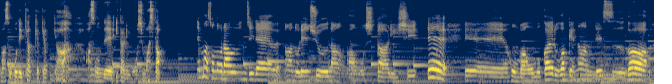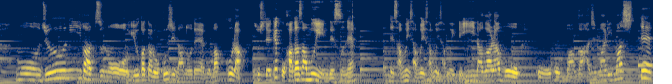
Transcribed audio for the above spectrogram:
まあそこでキャッキャキャッキャ遊んでいたりもしました。で、まあそのラウンジで、あの練習なんかもしたりして、えー、本番を迎えるわけなんですが、もう12月の夕方6時なので、もう真っ暗。そして結構肌寒いんですね。で、寒い寒い寒い寒いって言いながらも、こう本番が始まりまして、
